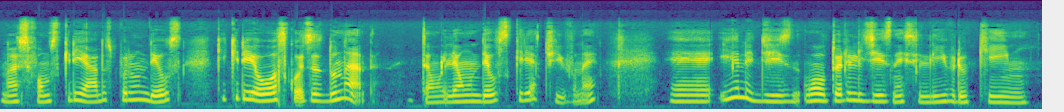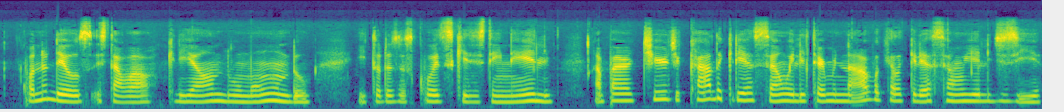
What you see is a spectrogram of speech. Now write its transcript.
nós fomos criados por um Deus que criou as coisas do nada. Então ele é um Deus criativo, né? É, e ele diz, o autor ele diz nesse livro que quando Deus estava criando o mundo e todas as coisas que existem nele, a partir de cada criação ele terminava aquela criação e ele dizia,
